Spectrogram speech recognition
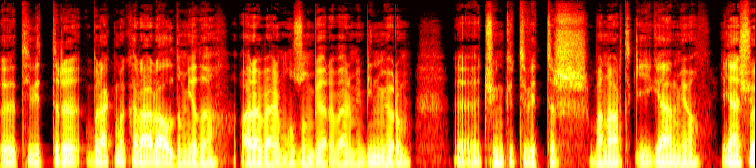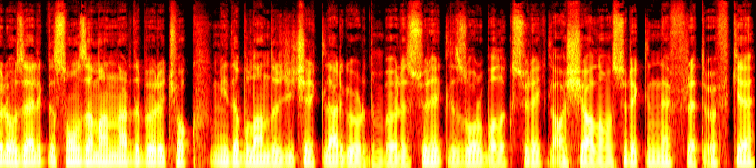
E, Twitter'ı bırakma kararı aldım ya da ara verme, uzun bir ara verme bilmiyorum. E, çünkü Twitter bana artık iyi gelmiyor. Yani şöyle özellikle son zamanlarda böyle çok mide bulandırıcı içerikler gördüm. Böyle sürekli zorbalık, sürekli aşağılama, sürekli nefret, öfke.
